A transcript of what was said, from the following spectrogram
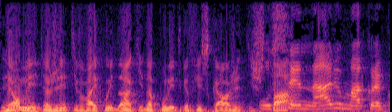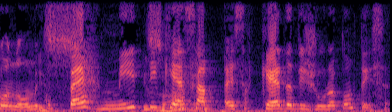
realmente a gente vai cuidar aqui da política fiscal, a gente está... O cenário macroeconômico Ex permite Exato. que essa, essa queda de juro aconteça.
